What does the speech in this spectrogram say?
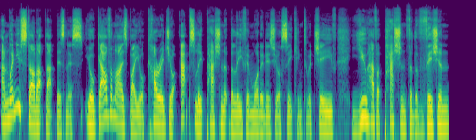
And when you start up that business, you're galvanized by your courage, your absolute passionate belief in what it is you're seeking to achieve. You have a passion for the vision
